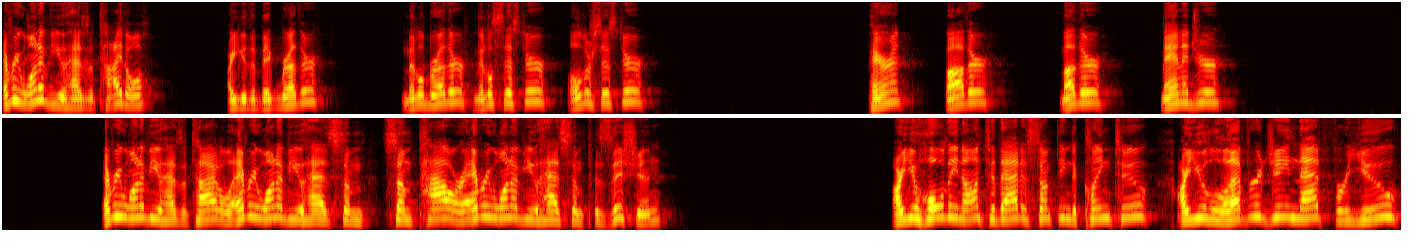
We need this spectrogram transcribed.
Every one of you has a title. Are you the big brother, middle brother, middle sister, older sister, parent, father, mother, manager? Every one of you has a title. Every one of you has some, some power. Every one of you has some position. Are you holding on to that as something to cling to? Are you leveraging that for you?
